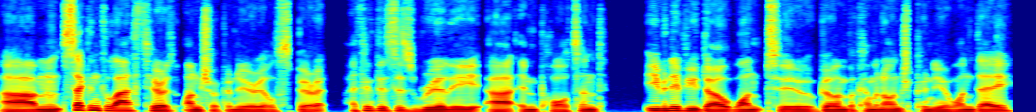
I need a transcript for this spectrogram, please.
Um, second to last here is entrepreneurial spirit. I think this is really uh, important. Even if you don't want to go and become an entrepreneur one day,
